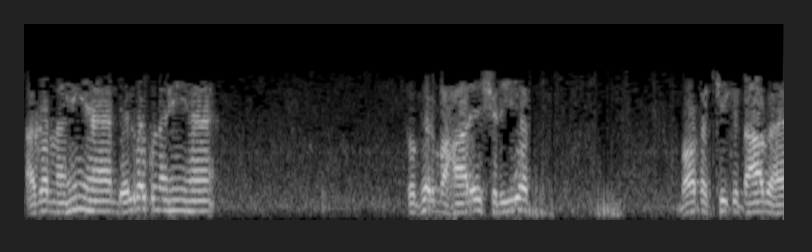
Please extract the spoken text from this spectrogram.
اگر نہیں ہیں، بالکل نہیں ہیں، تو پھر بہار شریعت بہت اچھی کتاب ہے۔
